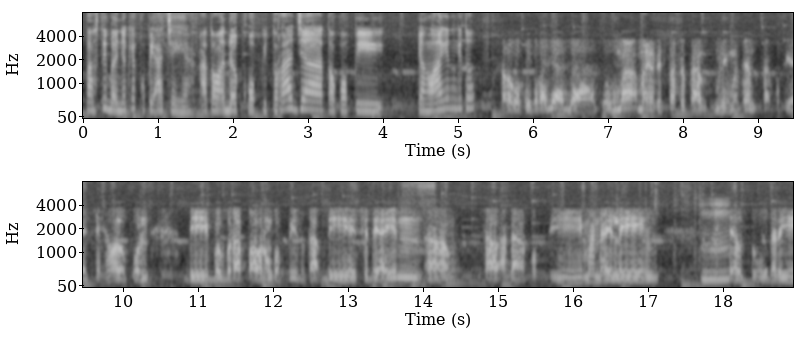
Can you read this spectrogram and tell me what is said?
pasti banyaknya kopi Aceh ya atau ada kopi Toraja atau kopi yang lain gitu. Kalau kopi Toraja ada, cuma mayoritas tetap menikmati tetap kopi Aceh walaupun di beberapa warung kopi tetap disediain em, misal ada kopi Mandailing. Excel tuh dari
